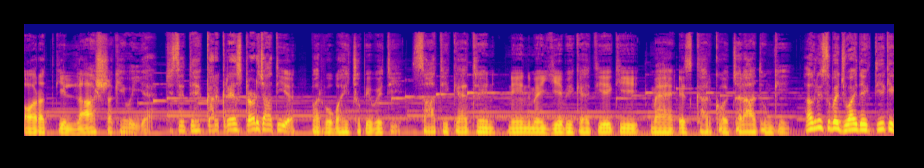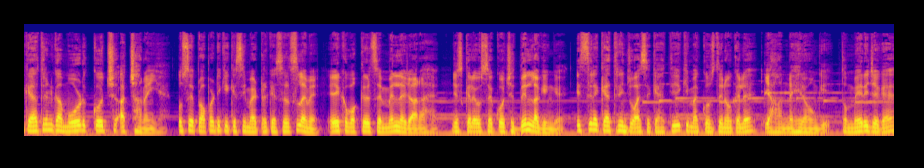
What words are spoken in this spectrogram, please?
औरत की लाश रखी हुई है, जिसे देख कर क्रेस डर जाती है। पर वो वहीं छुपी हुई थी। साथ ही कैथरीन नींद में ये भी कहती है कि मैं इस घर को जला दूँगी। अगली सुबह ज्वाई देखती है कि कैथरीन का मूड कुछ अच्छा नहीं है। उसे प्रॉपर्टी के किसी मैटर के सिलसिले में एक वकील से मिलने जाना है, जिसके लिए उसे कुछ दिन लगेंगे। इसलिए कैथरीन जॉय से कहती है कि मैं कुछ दिनों के लिए यहाँ नहीं रहूँगी। तो मेरी जगह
